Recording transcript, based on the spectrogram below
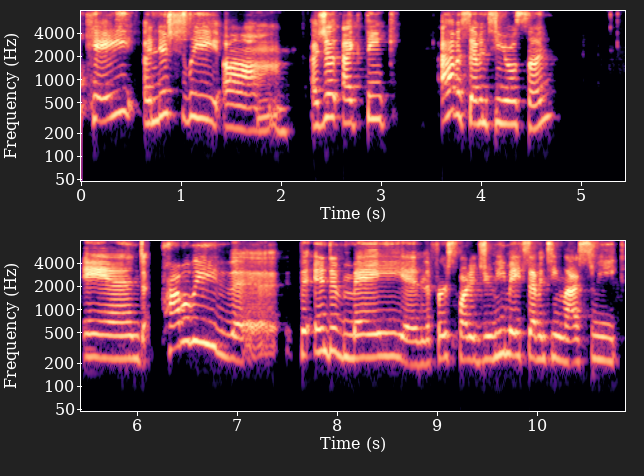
okay. Initially um i just i think i have a 17 year old son and probably the the end of may and the first part of june he made 17 last week.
